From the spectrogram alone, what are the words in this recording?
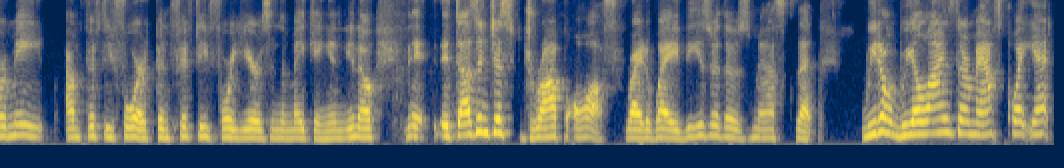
for me, I'm 54, it's been 54 years in the making. And, you know, it, it doesn't just drop off right away. These are those masks that we don't realize they're masks quite yet.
